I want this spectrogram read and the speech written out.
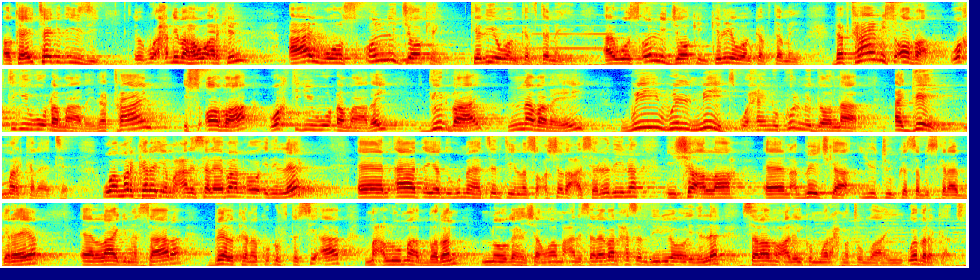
Okay take it easy wax dhiba ha u arkin I was only joking keliya waan kaftamayay. I was only joking keliya waan kaftamayay. The time is over waqtigii wuu dhammaaday. The time is over waqtigii wuu dhammaaday. Goodbye nabaday we will meet waxaynu kulmi doonaa again mar kaleete. Waa mar kale iyo macali saleebaan oo idin leh. Aad ayaad ugu mahadsantihiin la socoshada casharadiina insha allah pageka youtube-ka subscribe gareeya like-na saara beelkana ku dhufta si aad macluumaad badan nooga heshaan. Waa macali saleebaan xasan diiriye oo idin leh. Asalaamu calaykum waraxmat ullaahi wabarakaatu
